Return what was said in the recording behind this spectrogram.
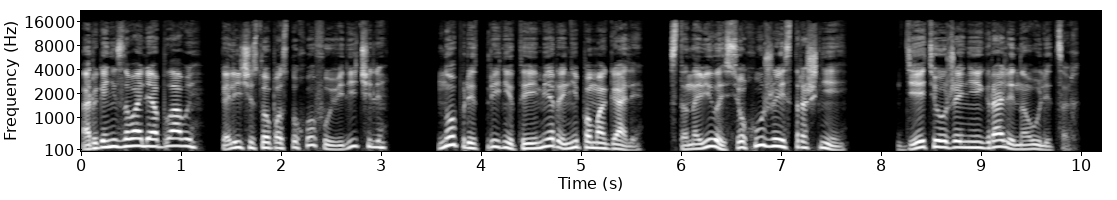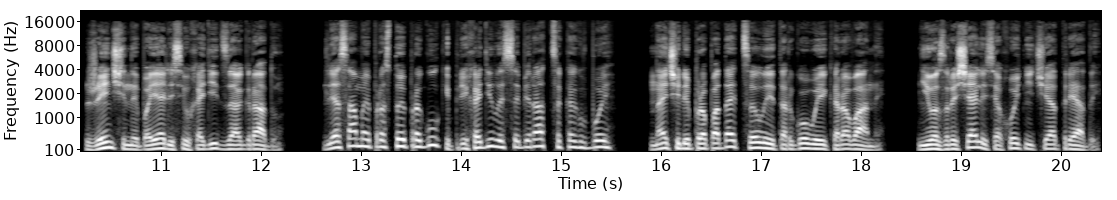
организовали облавы, количество пастухов увеличили. Но предпринятые меры не помогали. Становилось все хуже и страшнее. Дети уже не играли на улицах. Женщины боялись выходить за ограду. Для самой простой прогулки приходилось собираться как в бой. Начали пропадать целые торговые караваны. Не возвращались охотничьи отряды.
